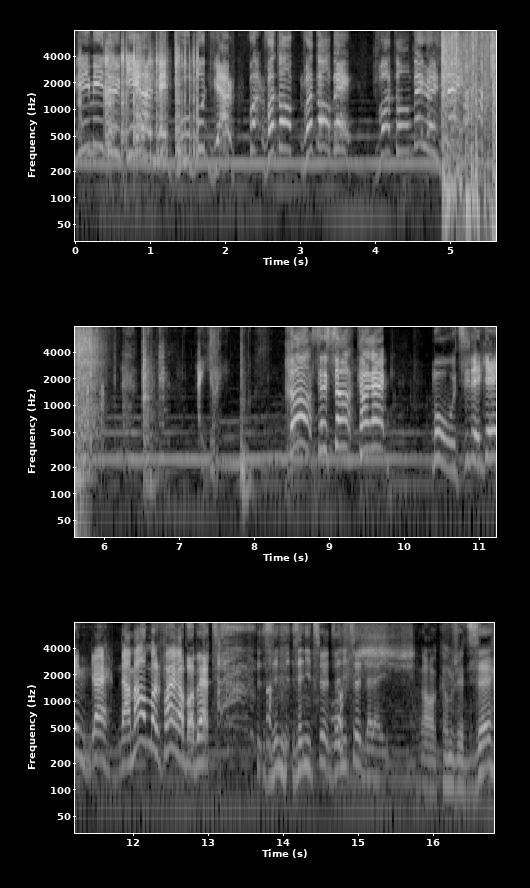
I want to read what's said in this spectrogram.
J'ai mis deux pieds dans le même trou, bout de vierge. Je vais- je vais tom- je vais tomber. Je vais tomber, je le sais. Non, c'est ça, correct. Maudit legging, gars. La marde m'a le faire à bobette. Zéni- Zénitude, zénitude, Dalaï. Alors, comme je disais,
